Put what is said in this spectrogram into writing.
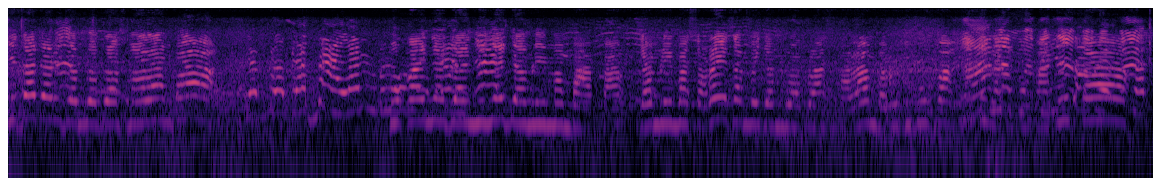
Kita dari jam 12 malam, Pak. Jam 12 malam belum. Bukannya janjinya jam 5 Pak. Jam 5 sore sampai jam 12 malam baru dibuka. Madu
